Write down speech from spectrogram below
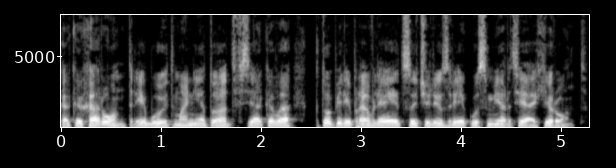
как и Харон требует монету от всякого, кто переправляется через реку смерти Ахеронт.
